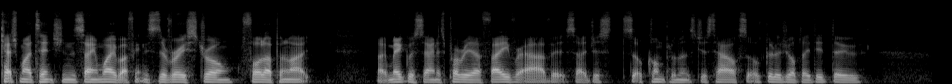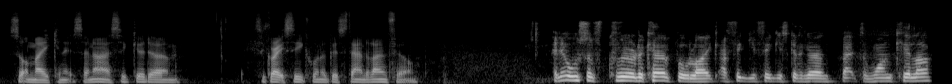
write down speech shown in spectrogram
catch my attention the same way. But I think this is a very strong follow up, and like like Meg was saying, it's probably her favourite out of it. So it just sort of complements just how sort of good a job they did do, sort of making it. So no, it's a good um, it's a great sequel and a good standalone film. And it also threw a curveball. Like I think you think it's going to go back to one killer,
